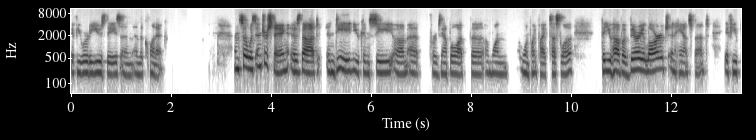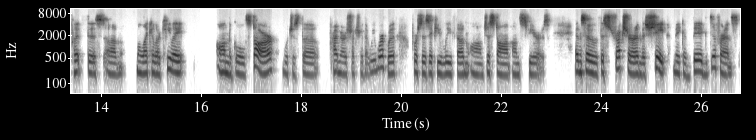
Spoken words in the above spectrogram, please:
if you were to use these in, in the clinic? And so what's interesting is that indeed you can see um, at, for example, at the one, 1.5 Tesla, that you have a very large enhancement if you put this um, molecular chelate on the gold star, which is the primary structure that we work with, versus if you leave them just on, on spheres. And so the structure and the shape make a big difference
